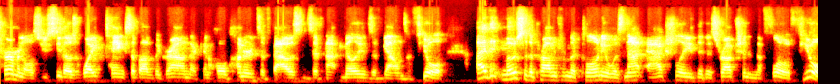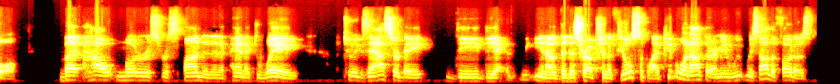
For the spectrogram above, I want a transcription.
terminals, you see those white tanks above the ground that can hold hundreds of thousands, if not millions, of gallons of fuel. I think most of the problem from the Colonial was not actually the disruption in the flow of fuel, but how motorists responded in a panicked way to exacerbate the the you know the disruption of fuel supply. People went out there. I mean, we, we saw the photos.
